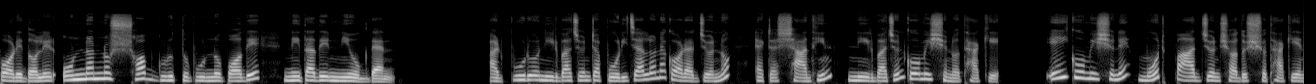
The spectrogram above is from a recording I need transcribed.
পরে দলের অন্যান্য সব গুরুত্বপূর্ণ পদে নেতাদের নিয়োগ দেন। আর পুরো নির্বাচনটা পরিচালনা করার জন্য একটা স্বাধীন নির্বাচন কমিশনও থাকে। এই কমিশনে মোট পাঁচজন সদস্য থাকেন,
